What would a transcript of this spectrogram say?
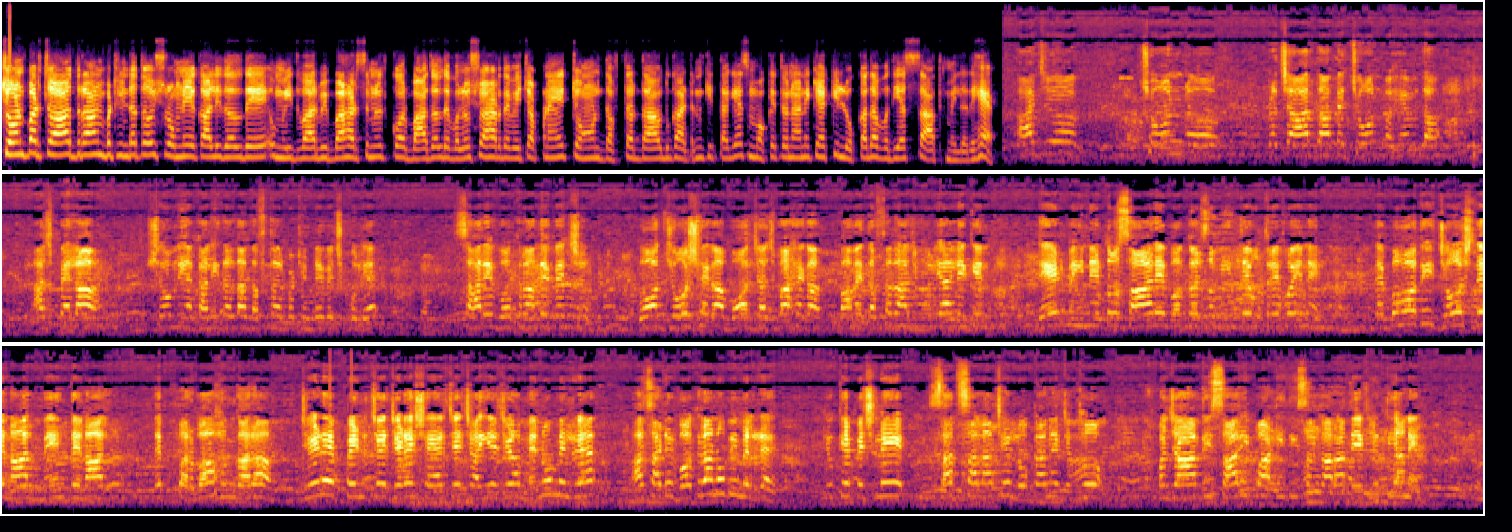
ਚੋਣ ਪ੍ਰਚਾਰ ਦੌਰਾਨ ਬਠਿੰਡਾ ਤੋਂ ਸ਼੍ਰੋਮਣੀ ਅਕਾਲੀ ਦਲ ਦੇ ਉਮੀਦਵਾਰ ਬੀਬਾ ਹਰਸਿਮਰਤ ਕੌਰ ਬਾਦਲ ਦੇ ਵੱਲੋਂ ਸ਼ਹਿਰ ਦੇ ਵਿੱਚ ਆਪਣੇ ਚੋਣ ਦਫ਼ਤਰ ਦਾ ਉਦਘਾਟਨ ਕੀਤਾ ਗਿਆ। ਇਸ ਮੌਕੇ ਤੇ ਉਹਨਾਂ ਨੇ ਕਿਹਾ ਕਿ ਲੋਕਾਂ ਦਾ ਵਧੀਆ ਸਾਥ ਮਿਲ ਰਿਹਾ ਹੈ। ਅੱਜ ਚੋਣ ਪ੍ਰਚਾਰ ਦਾ ਤੇ ਚੋਣ ਮੁਹਿੰਮ ਦਾ ਅੱਜ ਪਹਿਲਾ ਸ਼੍ਰੋਮਣੀ ਅਕਾਲੀ ਦਲ ਦਾ ਦਫ਼ਤਰ ਬਠਿੰਡੇ ਵਿੱਚ ਖੁੱਲਿਆ ਸਾਰੇ ਵਰਕਰਾਂ ਦੇ ਵਿੱਚ ਬਹੁਤ ਜੋਸ਼ ਹੈਗਾ, ਬਹੁਤ ਜਜ਼ਬਾ ਹੈਗਾ। ਭਾਵੇਂ ਦਫ਼ਤਰ ਅੱਜ ਖੁੱਲਿਆ ਲੇਕਿਨ ਡੇਢ ਮਹੀਨੇ ਤੋਂ ਸਾਰੇ ਵਰਕਰ ਜ਼ਮੀਨ ਤੇ ਉਤਰੇ ਹੋਏ ਨੇ। ਤੇ ਬਹੁਤ ਹੀ ਜੋਸ਼ ਦੇ ਨਾਲ, ਮਿਹਨਤ ਦੇ ਨਾਲ ਤੇ ਭਰਵਾ ਹੰਗਾਰਾ ਜਿਹੜੇ ਪਿੰਡ 'ਚ, ਜਿਹੜੇ ਸ਼ਹਿਰ 'ਚ ਚਾਹੀਏ, ਜਿਹੜਾ ਮੈਨੂੰ ਮਿਲ ਰਿਹਾ ਆ ਸਾਡੇ ਵਰਕਰਾਂ ਨੂੰ ਵੀ ਮਿਲ ਰਿਹਾ ਹੈ। ਕਿਉਂਕਿ ਪਿਛਲੇ 7 ਸਾਲਾਂ 'ਚ ਲੋਕਾਂ ਨੇ ਜਿੱਥੋਂ ਪੰਜਾਬ ਦੀ ਸਾਰੀ ਪਾਰਟੀ ਦੀ ਸਰਕਾਰਾਂ ਦੇਖ ਲਿੱਤੀਆਂ ਨੇ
